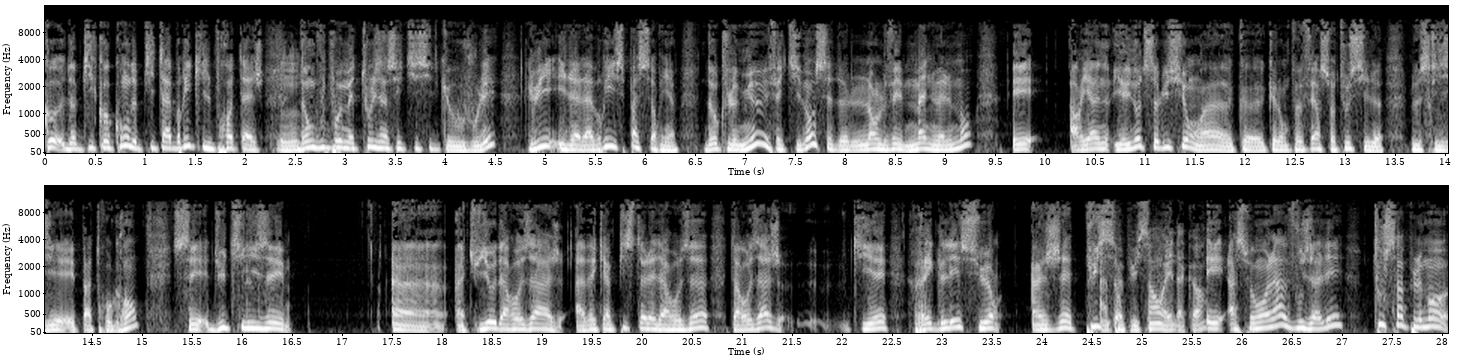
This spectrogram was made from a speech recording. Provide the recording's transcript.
de petit cocon, de petit abri qui le protège. Donc vous pouvez mettre tous les insecticides que vous voulez. Lui, il est à l'abri, il se passe rien. Donc le mieux, effectivement, c'est de l'enlever manuellement. Et alors il y a une, il y a une autre solution hein, que, que l'on peut faire, surtout si le, le cerisier est pas trop grand, c'est d'utiliser un, un tuyau d'arrosage avec un pistolet d'arrosage euh, qui est réglé sur un jet puissant. Un peu puissant, oui, d'accord. Et à ce moment-là, vous allez tout simplement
